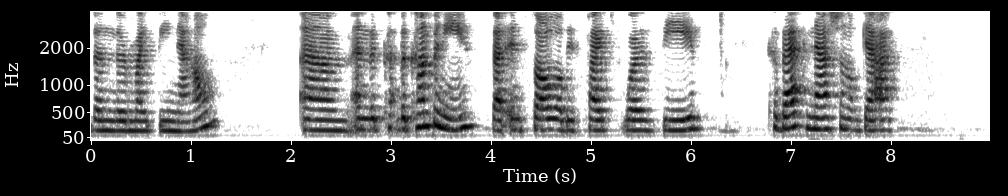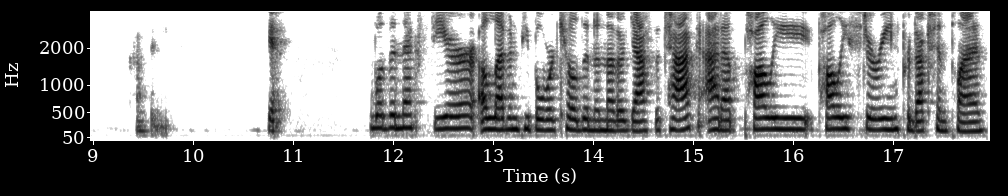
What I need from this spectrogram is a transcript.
than there might be now. Um, and the the company that installed all these pipes was the Quebec National Gas Company. Yes. Well, the next year, 11 people were killed in another gas attack at a poly polystyrene production plant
